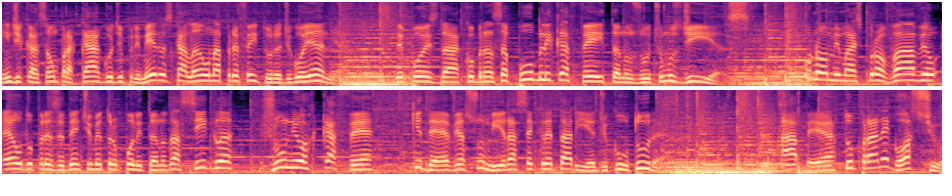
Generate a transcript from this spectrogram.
indicação para cargo de primeiro escalão na Prefeitura de Goiânia, depois da cobrança pública feita nos últimos dias. O nome mais provável é o do presidente metropolitano da sigla, Júnior Café, que deve assumir a Secretaria de Cultura. Aberto para negócio.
